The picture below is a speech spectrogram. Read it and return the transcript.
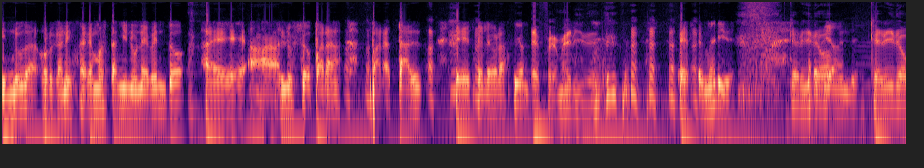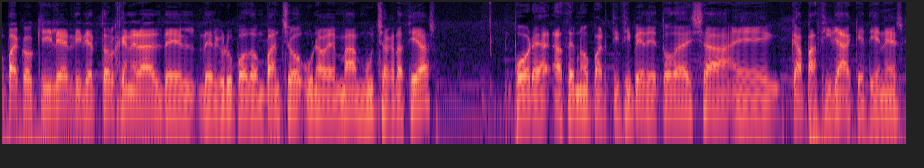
sin duda organizaremos también un evento eh, al uso para, para tal eh, celebración. Efeméride. Efeméride. Querido, querido Paco Killer, director general del, del Grupo Don Pancho, una vez más, muchas gracias por eh, hacernos partícipe de toda esa eh, capacidad que tienes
